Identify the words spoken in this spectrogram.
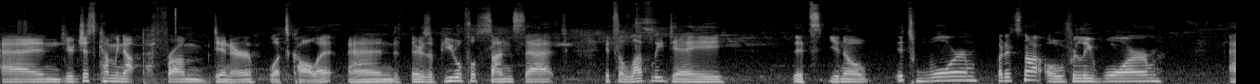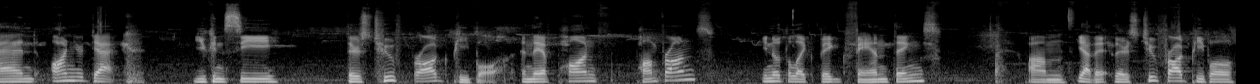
and you're just coming up from dinner, let's call it. And there's a beautiful sunset. It's a lovely day. It's you know it's warm, but it's not overly warm. And on your deck, you can see there's two frog people, and they have pond palm fronds. You know the like big fan things. Um, yeah, there- there's two frog people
